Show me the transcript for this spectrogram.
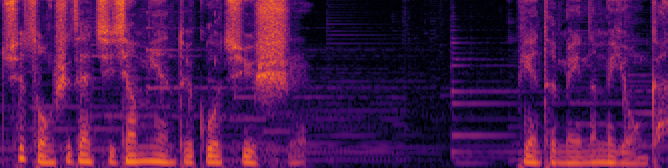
却总是在即将面对过去时，变得没那么勇敢。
